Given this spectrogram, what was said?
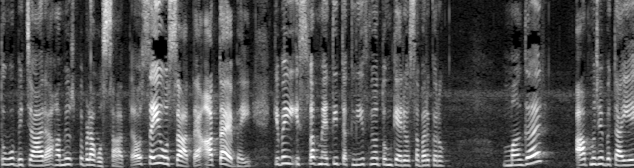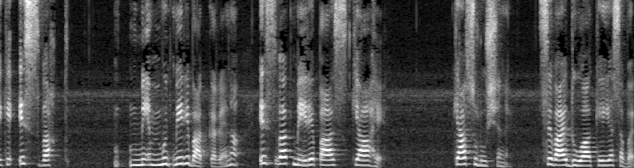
تو وہ بیچارہ ہمیں اس پہ بڑا غصہ آتا ہے اور صحیح غصہ آتا ہے آتا ہے بھائی کہ بھائی اس وقت میں اتنی تکلیف میں ہوں، تم کہہ رہے ہو صبر کرو۔ مگر آپ مجھے بتائیے کہ اس وقت میری بات کر رہے ہیں نا، اس وقت میرے پاس کیا ہے؟ کیا سلوشن ہے؟ سوائے دعا کے یا صبر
